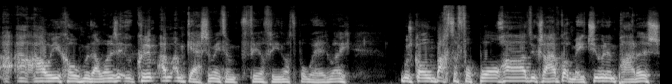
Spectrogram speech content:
How are you coping with that one? Is it? Could I'm, I'm guessing, mate. And feel free not to put words. Like, was going back to football hard because I've got mates who were in Paris.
